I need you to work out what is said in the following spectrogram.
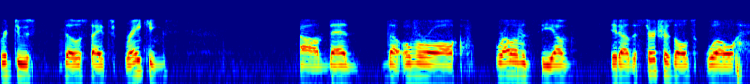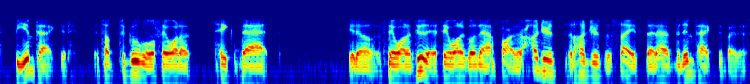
reduce those sites' rankings, um, then the overall relevancy of you know the search results will be impacted. It's up to Google if they want to take that, you know, if they want to do that, if they want to go that far. There are hundreds and hundreds of sites that have been impacted by this.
